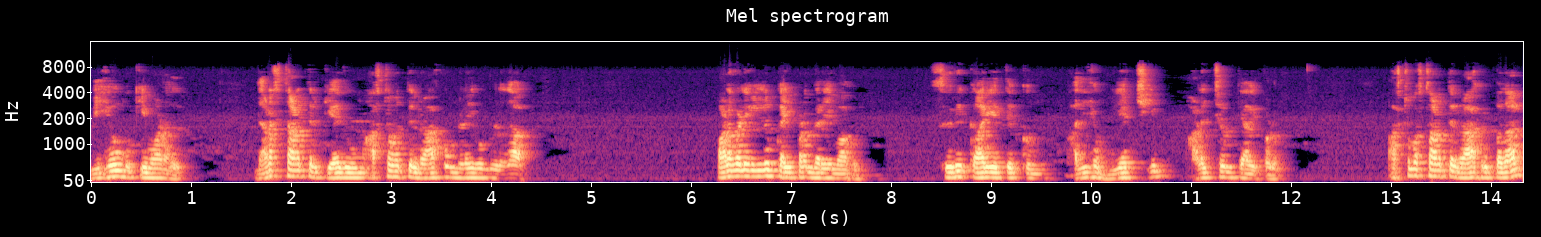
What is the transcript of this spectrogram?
மிகவும் முக்கியமானது. தனஸ்தானத்தில் கேதுவும் அஷ்டமத்தில் ராகுவும் நிலை கொண்டுள்ளதால் பல வழிகளிலும் கைப்படம் விரயமாகும் சிறு காரியத்திற்கும் அதிக முயற்சியும் அலைச்சலும் தேவைப்படும். அஷ்டமஸ்தானத்தில் ராகு இருப்பதால்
